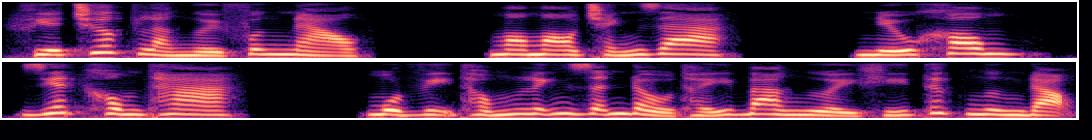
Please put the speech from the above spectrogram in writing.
Phía trước là người phương nào? Mau mau tránh ra. Nếu không, giết không tha. Một vị thống lĩnh dẫn đầu thấy ba người khí tức ngưng động,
